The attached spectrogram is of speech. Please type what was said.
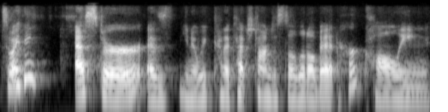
so i think esther as you know we kind of touched on just a little bit her calling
